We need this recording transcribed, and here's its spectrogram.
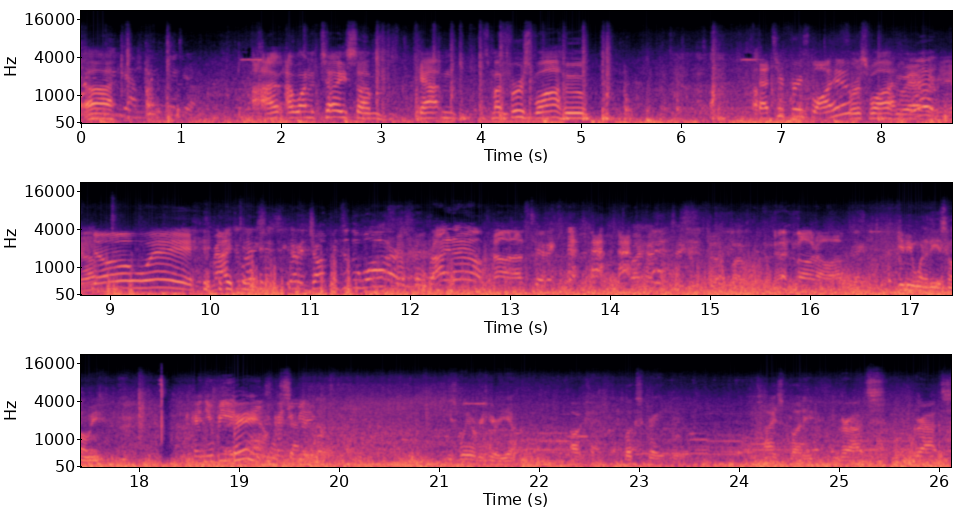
uh, I, I want to tell you something, Captain. It's my first Wahoo. That's your first Wahoo? First Wahoo ever. Yeah. No way. Congratulations, you gotta jump into the water right now. No, no, I'm kidding. I had to take a jump, I would- no, no. I'm- Give me one of these, homie. Can you be? Bam. Can you be? He's way over here, yeah. Okay, looks great, dude. Nice, buddy. Congrats. Congrats.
